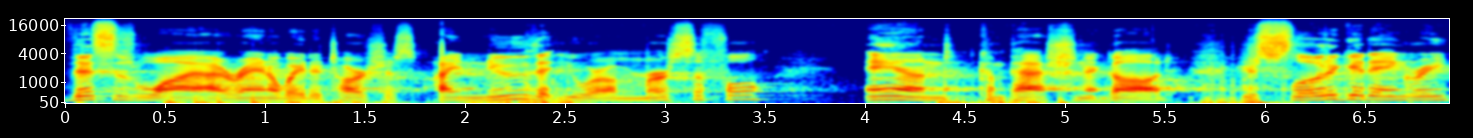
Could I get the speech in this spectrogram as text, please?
This is why I ran away to Tarshish. I knew that you are a merciful and compassionate God. You're slow to get angry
